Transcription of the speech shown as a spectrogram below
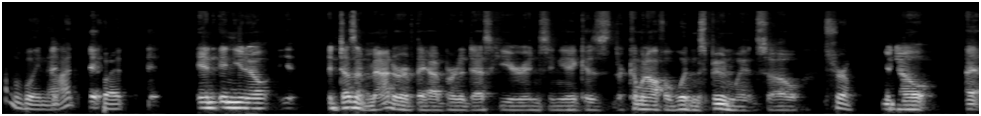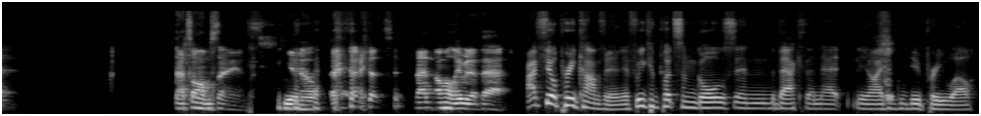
Probably not. It, but and and you know, it, it, doesn't matter if they have Bernardeschi or Insigne because they're coming off a wooden spoon win. So sure, you know, I, that's all I'm saying. You know, that, I'm gonna leave it at that. I feel pretty confident if we can put some goals in the back of the net. You know, I think we do pretty well.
